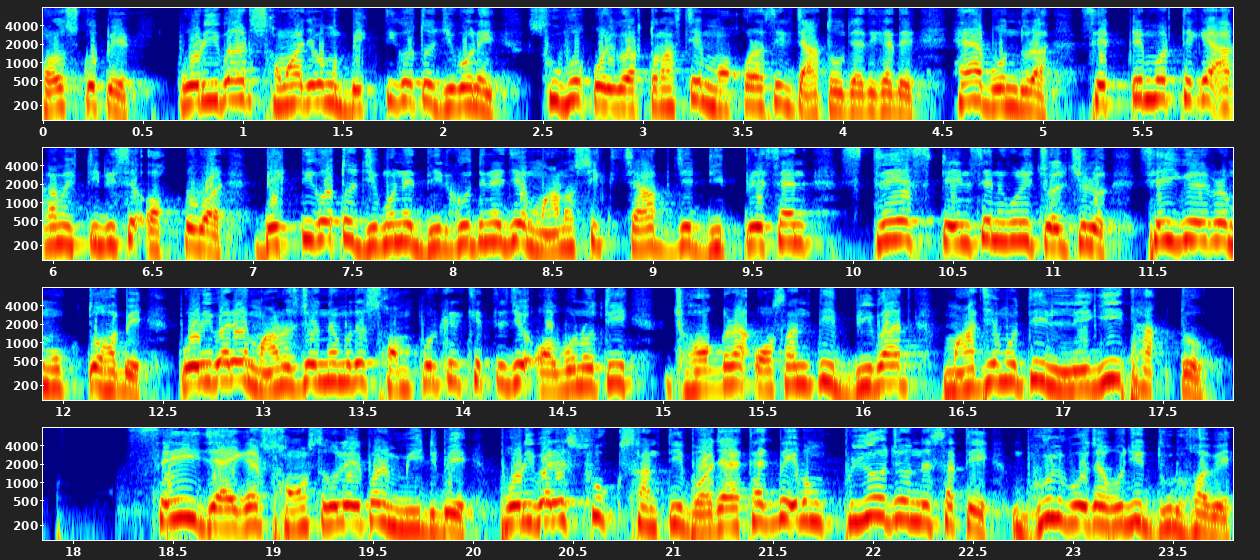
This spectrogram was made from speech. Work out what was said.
হরস্কোপে পরিবার, সমাজ এবং ব্যক্তিগত জীবনে শুভ পরিবর্তন আসছে মকর রাশির জাতক জাতিকাদের। হ্যাঁ বন্ধুরা, সেপ্টেম্বর থেকে আগামী তিরিশে অক্টোবর ব্যক্তিগত জীবনে দীর্ঘদিনের যে মানসিক চাপ, যে ডিপ্রেশন স্ট্রেস টেনশনগুলি চলছিল সেইগুলি এবার মুক্ত হবে। পরিবারের মানুষজনদের মধ্যে সম্পর্কের ক্ষেত্রে যে অবনতি, ঝগড়া, অশান্তি, বিবাদ মাঝে মধ্যে লেগেই থাকতো। সেই জায়গার সমস্যাগুলো এরপর মিটবে। পরিবারের সুখ, শান্তি বজায় থাকবে এবং প্রিয়জনদের সাথে ভুল বোঝাবুঝি দূর হবে।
